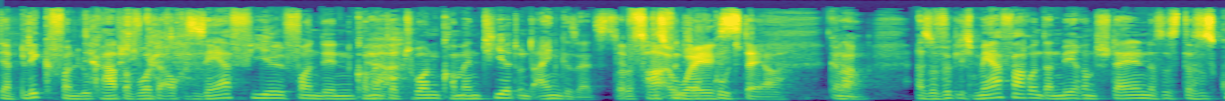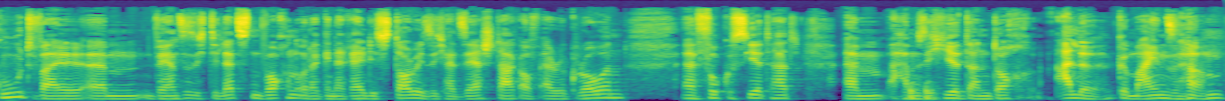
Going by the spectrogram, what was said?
der Blick von Luke Harper wurde auch sehr viel von den Kommentatoren kommentiert und eingesetzt. So, Der Far finde ich Away. Stare. Genau. Ja. Also wirklich mehrfach und an mehreren Stellen. Das ist, das ist gut, weil ähm, während sie sich die letzten Wochen oder generell die Story sich halt sehr stark auf Eric Rowan äh, fokussiert hat, ähm, haben sie hier dann doch alle gemeinsam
